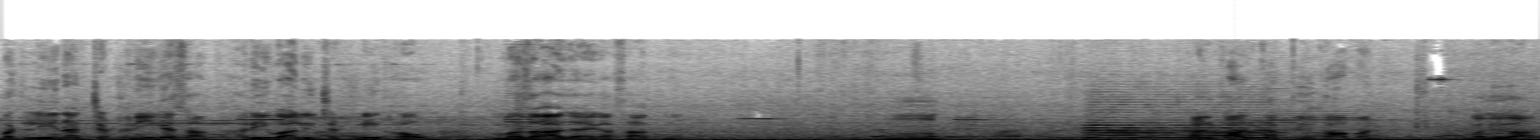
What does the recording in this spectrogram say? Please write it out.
बट लेना चटनी के साथ हरी वाली चटनी खाओ मज़ा आ जाएगा साथ में। हम्म, हल्का हल्का तीखापन मज़ेदार।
